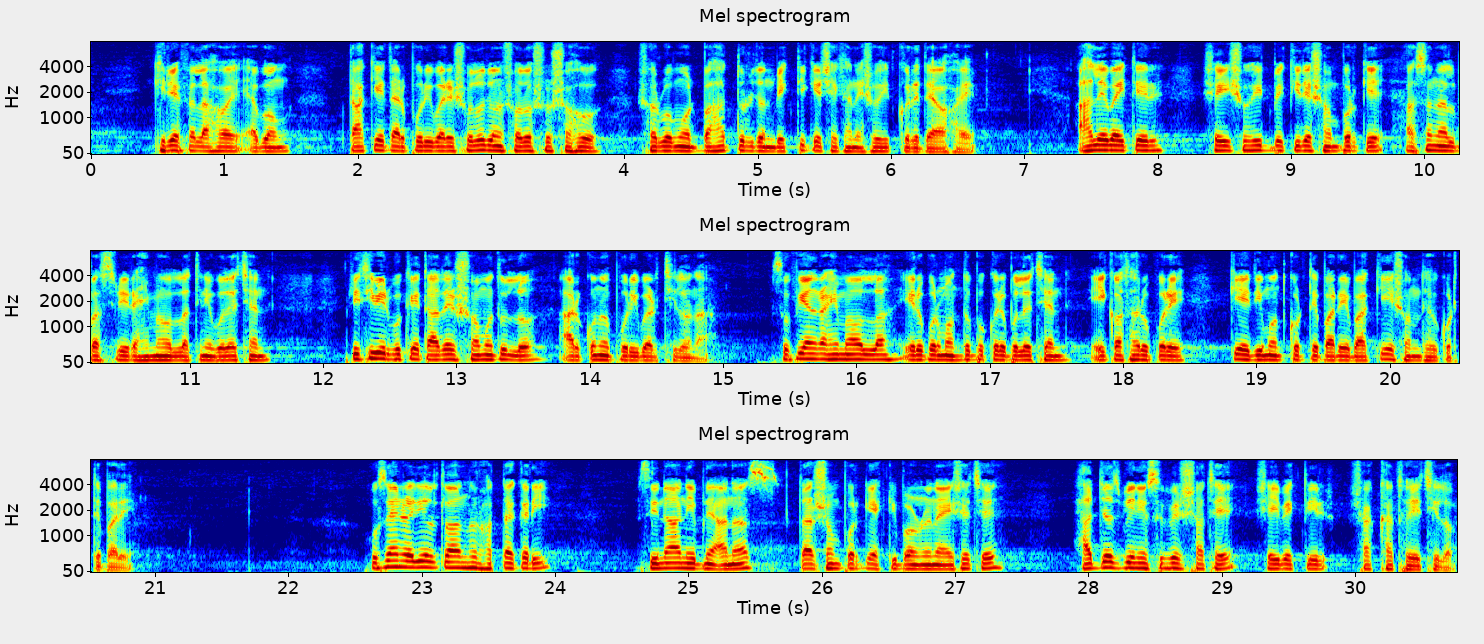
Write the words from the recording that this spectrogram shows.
ঘিরে ফেলা হয় এবং তাকে তার পরিবারের ষোলো জন সদস্য সহ সর্বমোট বাহাত্তর জন ব্যক্তিকে সেখানে শহীদ করে দেওয়া হয়। আহলে বাইতের সেই শহীদ ব্যক্তিদের সম্পর্কে হাসান আল বাসরি রাহিমাউল্লাহ তিনি বলেছেন, পৃথিবীর বুকে তাদের সমতুল্য আর কোনো পরিবার ছিল না। সুফিয়ান রাহিমাউল্লাহ এর উপর মন্তব্য করে বলেছেন, এই কথার উপরে কে দ্বিমত করতে পারে বা কে সন্দেহ করতে পারে। হুসাইন রাজিউল্লাহর হত্যাকারী সিনান ইবনে আনাস, তার সম্পর্কে একটি বর্ণনা এসেছে, হাজ্জাজ বিন ইউসুফের সাথে সেই ব্যক্তির সাক্ষাৎ হয়েছিল।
